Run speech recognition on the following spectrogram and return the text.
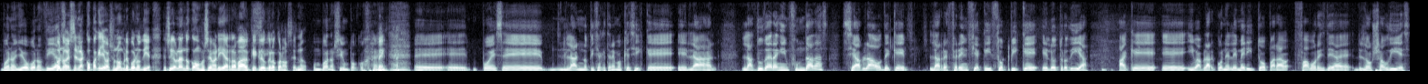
Bueno, yo buenos días. Bueno, es la copa que lleva su nombre, buenos días. Estoy hablando con José María Raval, que creo que lo conoces, ¿no? Bueno, sí, un poco. Venga. Eh, eh, pues eh, las noticias que tenemos que sí, que la- las dudas eran infundadas. Se ha hablado de que la referencia que hizo Piqué el otro día a que eh, iba a hablar con el emérito para favores de, eh, de los saudíes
